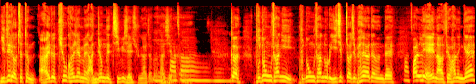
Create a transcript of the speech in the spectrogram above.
이들이 어쨌든 아이를 키우고 하려면 안정된 집이 제일 중요하잖아, 음, 사실. 맞아. 음. 그러니까 부동산이 부동산으로 이 집저집 해야 되는데 맞아. 빨리 애 낳으세요 하는 게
